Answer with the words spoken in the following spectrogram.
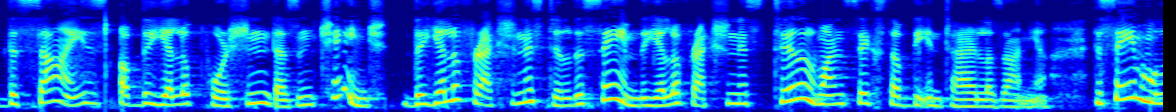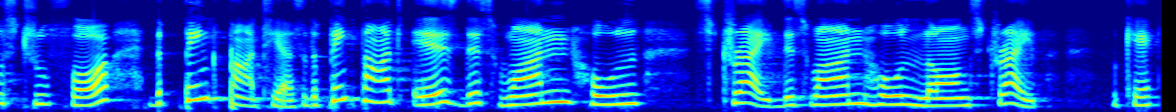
the size of the yellow portion doesn't change. The yellow fraction is still the same. The yellow fraction is still one-sixth of the entire lasagna. The same holds true for the pink part here. So the pink part is this one whole stripe, this one whole long stripe. Okay.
